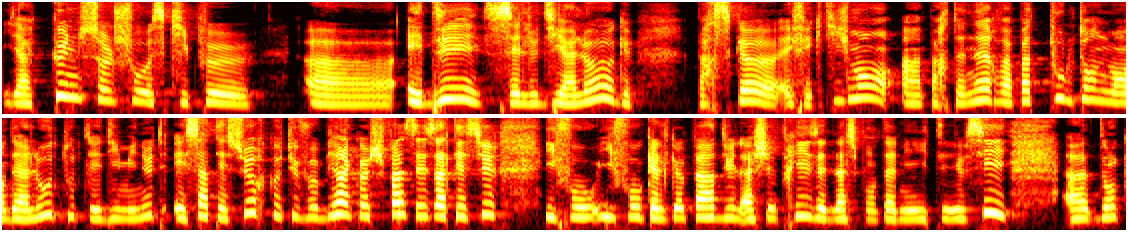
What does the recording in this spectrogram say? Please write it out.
il y a qu'une seule chose qui peut euh, aider, c'est le dialogue parce que effectivement, un partenaire va pas tout le temps demander à l'autre toutes les dix minutes. Et ça, t'es sûr que tu veux bien que je fasse Et ça, t'es sûr Il faut, il faut quelque part du lâcher prise et de la spontanéité aussi. Euh, donc,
